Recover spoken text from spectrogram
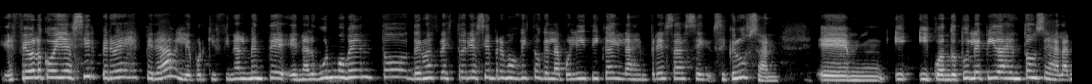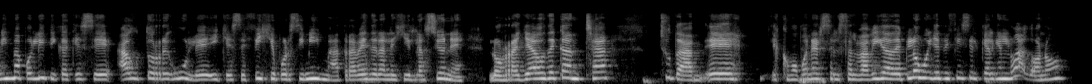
es feo lo que voy a decir, pero es esperable, porque finalmente en algún momento de nuestra historia siempre hemos visto que la política y las empresas se, cruzan. Em, y, cuando tú le pidas entonces a la misma política que se autorregule y que se fije por sí misma a través de las legislaciones los rayados de cancha, chuta, es como ponerse el salvavidas de plomo y es difícil que alguien lo haga, ¿no?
